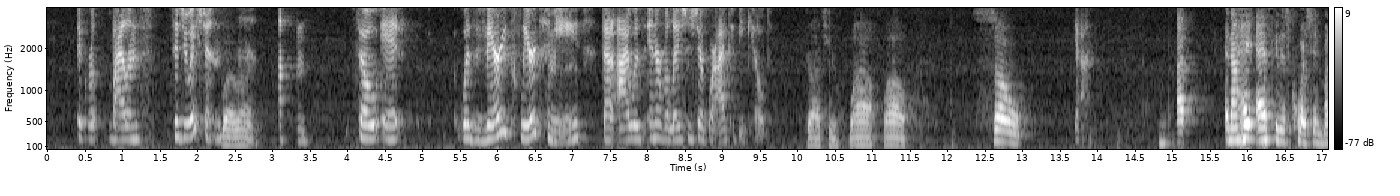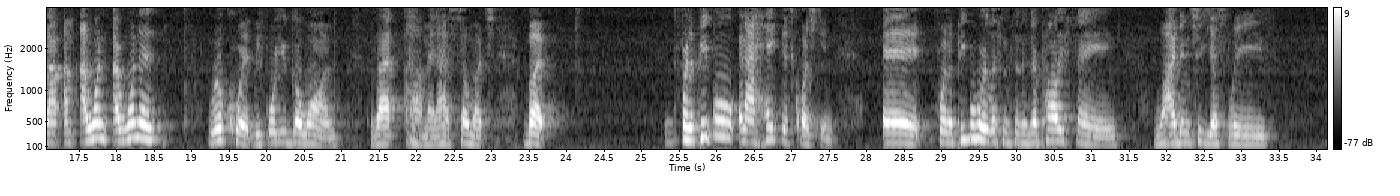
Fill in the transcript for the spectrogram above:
violence situations. Right, right. Um, So it was very clear to me that I was in a relationship where I could be killed. Got you. Wow, wow. So Yeah. I and I hate asking this question, but I I'm, I want I want to real quick before you go on because I oh man I have so much, but for the people and I hate this question, and for the people who are listening to this, they're probably saying, "Why didn't you just leave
